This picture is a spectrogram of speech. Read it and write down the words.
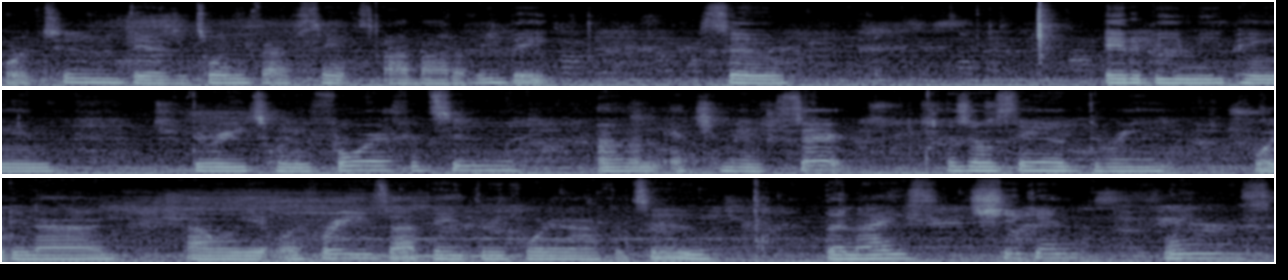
for two. There's a 25 cents I bought a rebate. So it'll be me paying 324 for two um at your dessert. Is on sale 349 I will get one free so I paid 349 for two. The nice chicken wings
